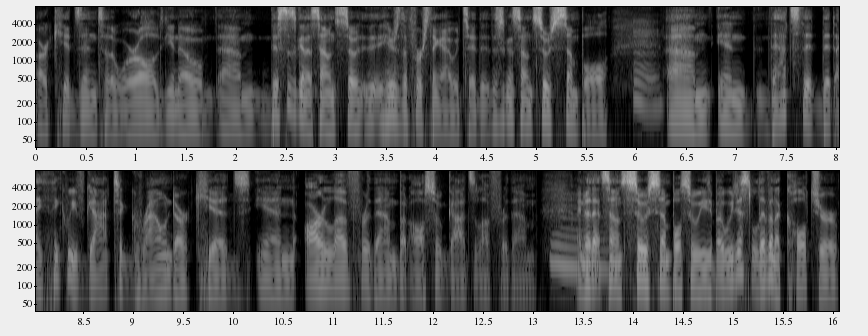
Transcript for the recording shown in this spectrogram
our kids into the world. You know, um, this is going to sound so. Here's the first thing I would say that this is going to sound so simple, mm. um, and that's that. That I think we've got to ground our kids in our love for them, but also God's love for them. I know that mm. sounds so simple, so easy, but we just live in a culture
